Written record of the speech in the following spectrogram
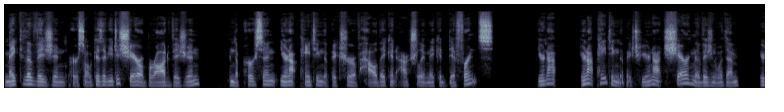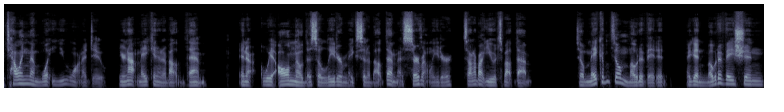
Make the vision personal. Because if you just share a broad vision and the person, you're not painting the picture of how they can actually make a difference. You're not, you're not painting the picture. You're not sharing the vision with them. You're telling them what you want to do. You're not making it about them. And uh, we all know this. A leader makes it about them. As servant leader, it's not about you, it's about them. So make them feel motivated. Again, motivation,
